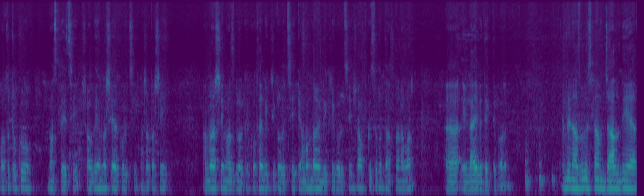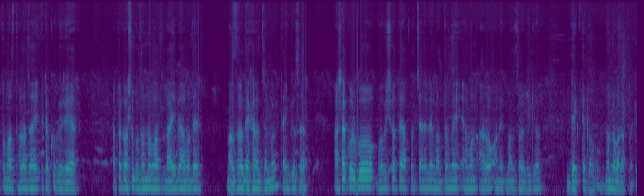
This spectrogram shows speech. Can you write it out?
কতটুকু মাছ পেয়েছি, সবই আমরা শেয়ার করেছি। পাশাপাশি আমরা সেই মাছগুলোকে কোথায় বিক্রি করেছি, কেমন দামে বিক্রি করেছি সব কিছু কিন্তু আপনারা আমার এই লাইভে দেখতে পাবেন। এমনি নাজমুল ইসলাম, জাল দিয়ে এত মাছ ধরা যায়, এটা খুবই রেয়ার আপনাকে অসংখ্য ধন্যবাদ। লাইভে আমাদের মাছ ধরা দেখানোর জন্য। থ্যাংক ইউ স্যার আশা করব ভবিষ্যতে আপনার চ্যানেলের মাধ্যমে এমন আরও অনেক মাছ ধরার ভিডিও দেখতে পাবো। ধন্যবাদ আপনাকে।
